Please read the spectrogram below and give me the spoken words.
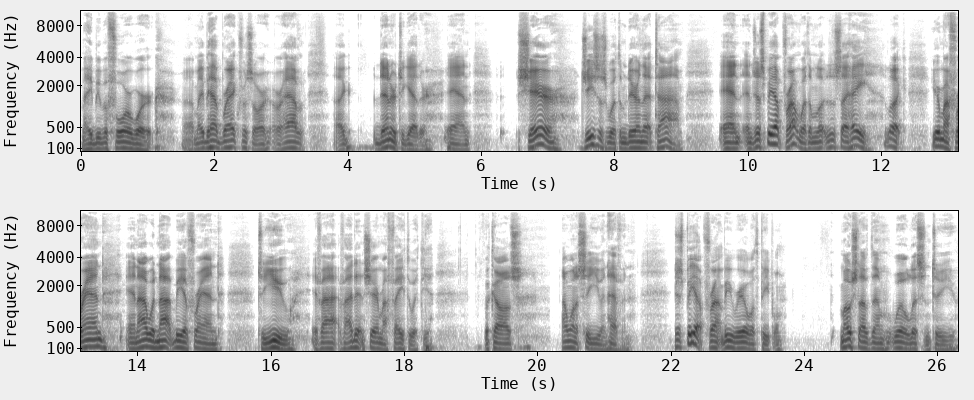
maybe before work. Uh, maybe have breakfast or or have uh, dinner together and share Jesus with them during that time. And and just be upfront with them. Just say, "Hey, look, you're my friend, and I would not be a friend to you if I if I didn't share my faith with you, because I want to see you in heaven. Just be upfront, be real with people. Most of them will listen to you,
